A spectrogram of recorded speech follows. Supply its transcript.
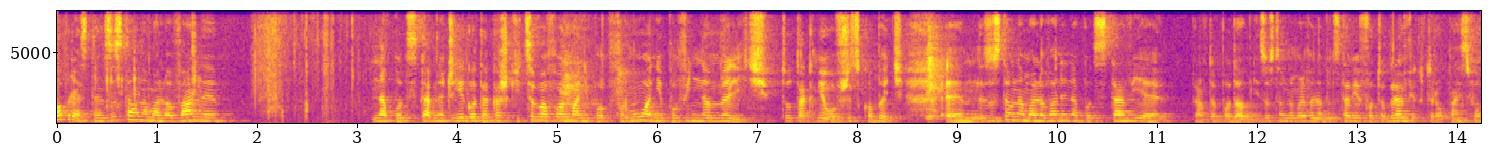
Obraz ten został namalowany na podstawie, znaczy jego taka szkicowa forma, nie, formuła nie powinna mylić, to tak miało wszystko być. Został namalowany na podstawie, prawdopodobnie, został namalowany na podstawie fotografii, którą Państwo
